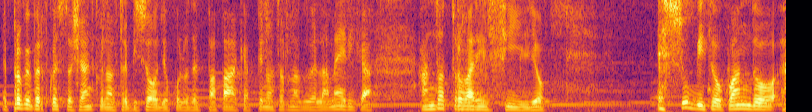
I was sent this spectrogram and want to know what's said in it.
E proprio per questo c'è anche un altro episodio, quello del papà che appena tornato dall'America andò a trovare il figlio e subito quando eh,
